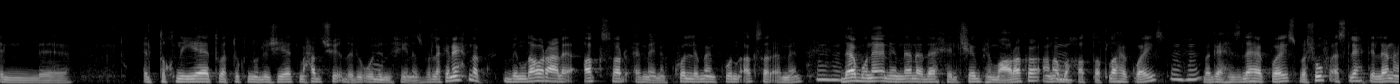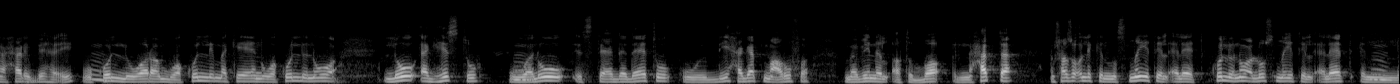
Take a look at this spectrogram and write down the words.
ال- التقنيات والتكنولوجيات محدش يقدر يقول. إن في نسبه لكن إحنا بندور على أكثر امانا كل ما نكون أكثر أمان. ده بناء إن أنا داخل شبه معركة أنا. بخطط لها كويس. بجهز لها كويس بشوف اسلحتي اللي أنا هحارب بيها إيه وكل ورم وكل مكان وكل نوع له أجهزته. وله استعداداته ودي حاجات معروفة ما بين الأطباء إن حتى مش عاوز أقول لك إن صينيه الآلات كل نوع له صينيه الآلات ال-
